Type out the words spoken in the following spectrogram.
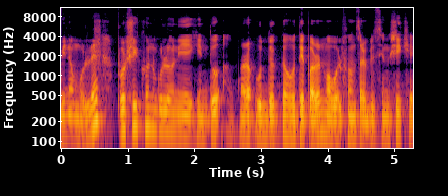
বিনামূল্যে প্রশিক্ষণগুলো নিয়ে কিন্তু আপনারা উদ্যোক্তা হতে পারেন মোবাইল ফোন সার্ভিসিং শিখে।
